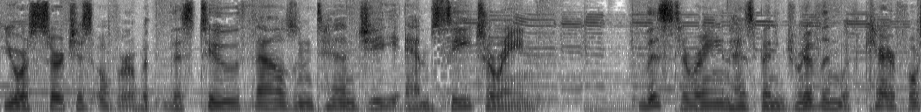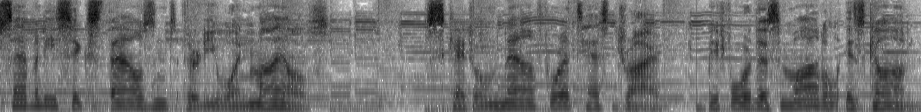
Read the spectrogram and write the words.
Your search is over with this 2010 GMC Terrain. This Terrain has been driven with care for 76,031 miles. Schedule now for a test drive, before this model is gone.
